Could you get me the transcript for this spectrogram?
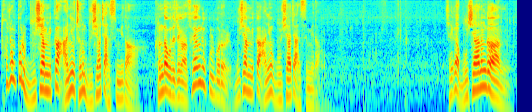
토종벌을 무시합니까? 아니요 저는 무시하지 않습니다 그런다고 해서 제가 서양종 꿀벌을 무시합니까? 아니요 무시하지 않습니다 제가 무시하는 건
